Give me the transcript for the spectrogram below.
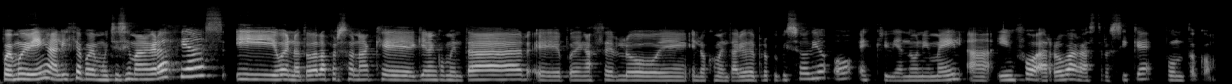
Pues muy bien, Alicia, pues muchísimas gracias. Y bueno, todas las personas que quieran comentar eh, pueden hacerlo en, los comentarios del propio episodio o escribiendo un email a info.gastrosique.com.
